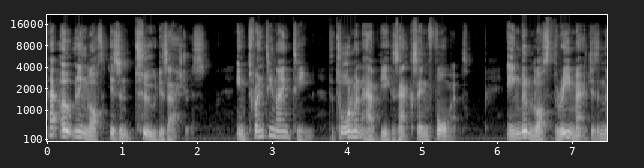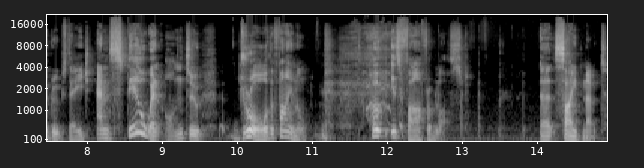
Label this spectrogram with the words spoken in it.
that opening loss isn't too disastrous. In 2019, the tournament had the exact same format. England lost three matches in the group stage and still went on to draw the final. Hope is far from lost. Uh, side note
